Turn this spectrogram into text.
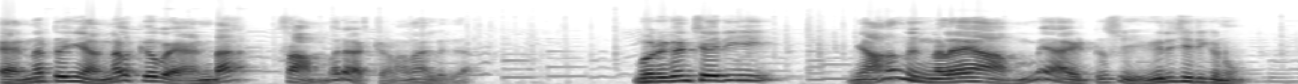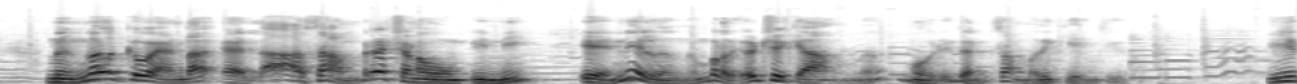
എന്നിട്ട് ഞങ്ങൾക്ക് വേണ്ട സംരക്ഷണം നൽകുക. മുരുകൻ ശരി ഞാൻ നിങ്ങളെ അമ്മയായിട്ട് സ്വീകരിച്ചിരിക്കുന്നു. നിങ്ങൾക്ക് വേണ്ട എല്ലാ സംരക്ഷണവും ഇനി എന്നിൽ നിന്നും പ്രതീക്ഷിക്കാമെന്ന് മുരുകൻ സമ്മതിക്കുകയും ചെയ്തു. ഈ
